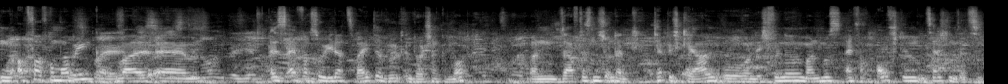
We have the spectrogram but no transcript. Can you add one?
ein Opfer von Mobbing, weil ähm, es ist einfach so, jeder Zweite wird in Deutschland gemobbt. Man darf das nicht unter den Teppich kehren und ich finde, man muss einfach aufstehen und ein Zeichen setzen.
